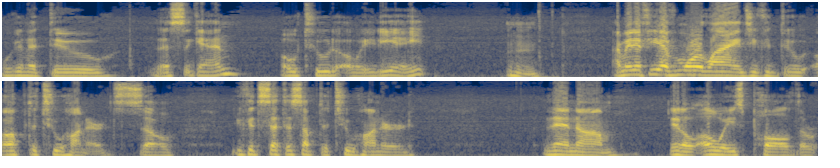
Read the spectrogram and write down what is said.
We're going to do this again. 02 to 088. Mm -hmm. I mean, if you have more lines, you could do up to 200. So you could set this up to 200. Then um, it'll always pull the,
